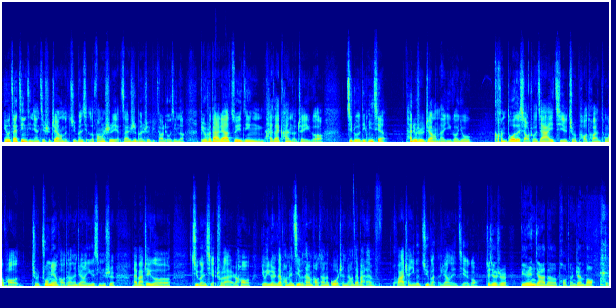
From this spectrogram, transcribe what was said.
因为在近几年，其实这样的剧本写作方式也在日本是比较流行的。比如说大家最近还在看的这个《记录的地平线》，它就是这样的一个由很多的小说家一起就是跑团，通过跑就是桌面跑团的这样一个形式来把这个剧本写出来，然后有一个人在旁边记录他们跑团的过程，然后再把它画成一个剧本的这样的结构。这就是别人家的跑团战报。对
